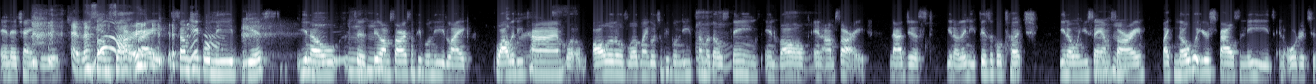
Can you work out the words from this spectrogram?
and it changes it, and that's I'm sorry. right? Some people need gifts, you know, to Mhm. feel I'm sorry. Some people need like quality time, well, all of those love language. Some people need some of those Mhm. things involved in I'm sorry, not just you know they need physical touch. You know, when you say I'm Mhm. sorry, like know what your spouse needs in order to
